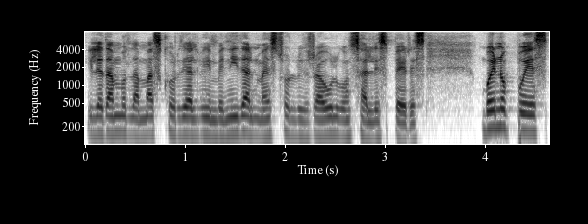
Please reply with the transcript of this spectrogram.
y le damos la más cordial bienvenida al maestro Luis Raúl González Pérez. Bueno, pues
